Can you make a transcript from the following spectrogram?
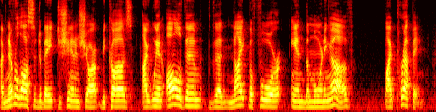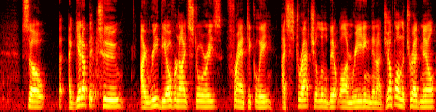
I've never lost a debate to Shannon Sharpe because I win all of them the night before and the morning of by prepping. So I get up at 2, I read the overnight stories frantically. I stretch a little bit while I'm reading, then I jump on the treadmill.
